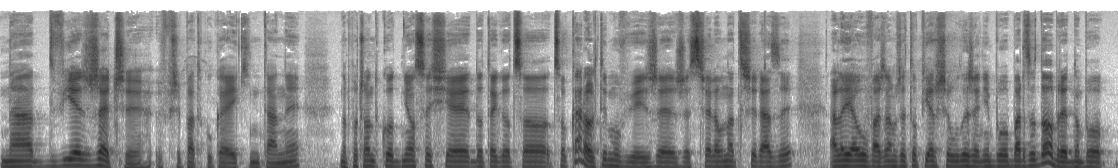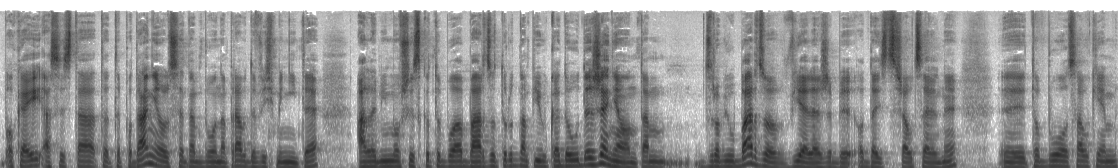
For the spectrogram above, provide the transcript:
na dwie rzeczy w przypadku Kaje Quintany. Na początku odniosę się do tego, co, co Karol, ty mówiłeś, że, że strzelał na trzy razy, ale ja uważam, że to pierwsze uderzenie było bardzo dobre, no bo okej, okay, asysta, to, to podanie Olsena było naprawdę wyśmienite, ale mimo wszystko to była bardzo trudna piłka do uderzenia. On tam zrobił bardzo wiele, żeby oddać strzał celny. Y, to było całkiem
